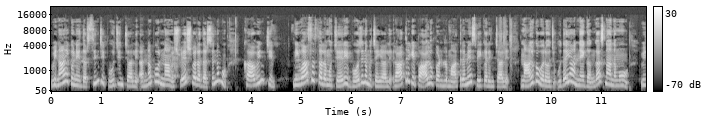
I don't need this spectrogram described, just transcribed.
వినాయకుని దర్శించి పూజించాలి. అన్నపూర్ణ విశ్వేశ్వర దర్శనము కావించి నివాస స్థలము చేరి భోజనము చేయాలి. రాత్రికి పాలు పండ్లు మాత్రమే స్వీకరించాలి. నాలుగవ రోజు ఉదయాన్నే గంగా స్నానము వి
